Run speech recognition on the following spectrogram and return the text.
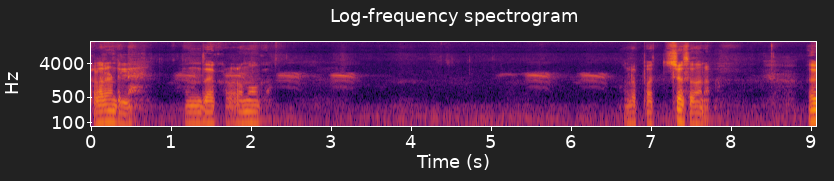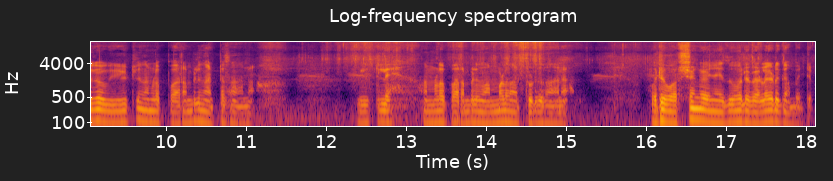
കളർ ഉണ്ടല്ലേ എന്താ കളർ നോക്കാം. നല്ല പച്ച സാധനം. അതൊക്കെ വീട്ടിൽ നമ്മളെ പറമ്പിൽ നട്ട സാധനം. വീട്ടിലെ നമ്മളെ പറമ്പിൽ നമ്മൾ നട്ടുകൊടുത്ത സാധനം. ഒരു വർഷം കഴിഞ്ഞാൽ ഇതുപോലെ വിളവെടുക്കാൻ പറ്റും.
